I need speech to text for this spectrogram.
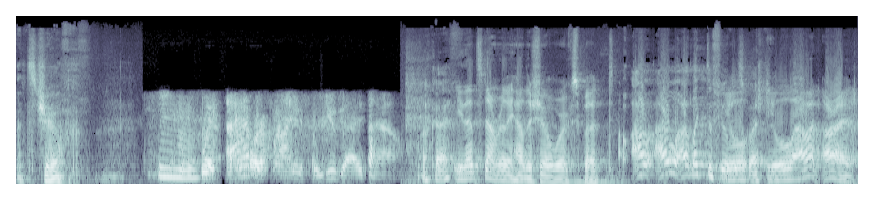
That's true. Wait, I have a question for you guys now. Okay. Yeah, that's not really how the show works, but I, I, I'd like to field this you'll, question. you'll allow it? All right.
